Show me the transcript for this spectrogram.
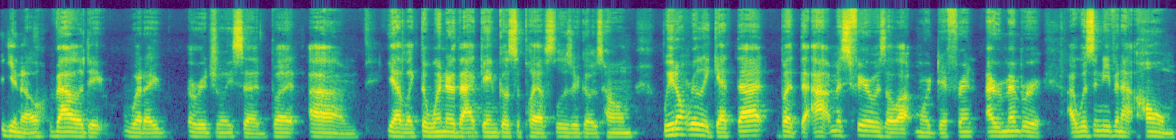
you know, validate what I originally said. But um, yeah, like the winner of that game goes to playoffs, loser goes home. We don't really get that, but the atmosphere was a lot more different. I remember I wasn't even at home,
